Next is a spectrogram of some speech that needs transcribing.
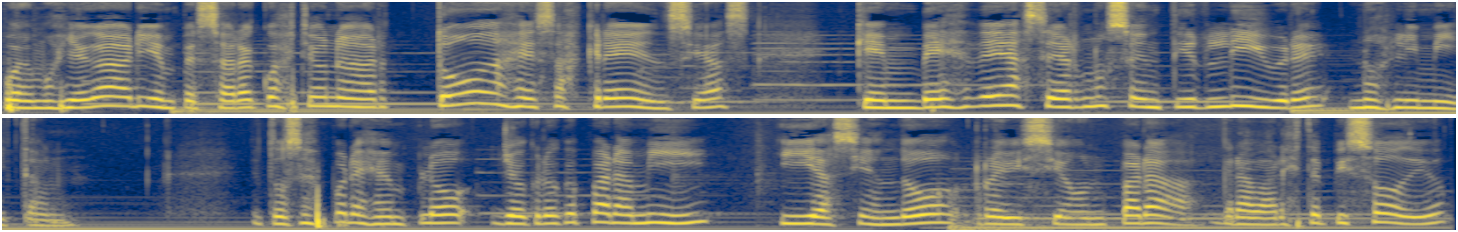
podemos llegar y empezar a cuestionar todas esas creencias que en vez de hacernos sentir libre, nos limitan Entonces, por ejemplo, yo creo que para mí, y haciendo revisión para grabar este episodio,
